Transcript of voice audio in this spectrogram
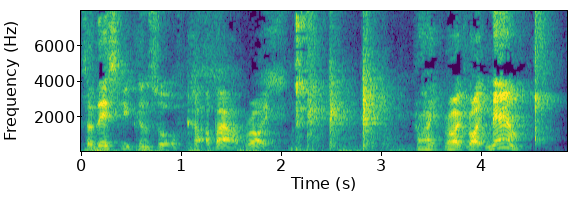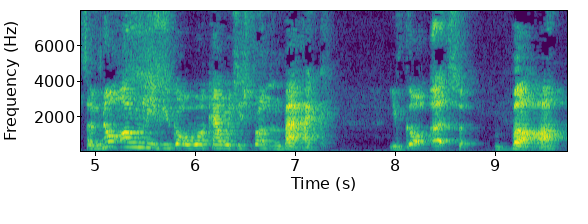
so this you can sort of cut about, right? Right, right, right. Now, so not only have you got to work out which is front and back, you've got uh, a bar.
